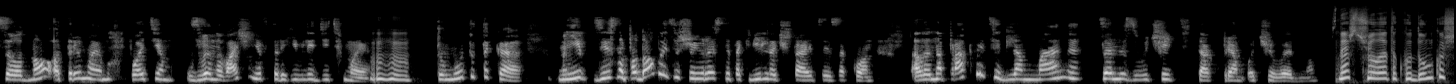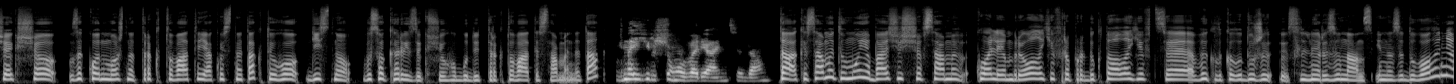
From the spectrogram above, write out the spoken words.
все одно отримуємо потім звинувачення в торгівлі дітьми. uh Тому тут таке. Мені звісно подобається, що юристи так вільно читають цей закон, але на практиці для мене це не звучить так прям очевидно. Знаєш, чула таку думку, що якщо закон можна трактувати якось не так, то його дійсно високий ризик, що його будуть трактувати саме не так. В найгіршому варіанті, да так і саме тому я бачу, що саме в колі ембріологів, репродуктологів це викликало дуже сильний резонанс і незадоволення.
